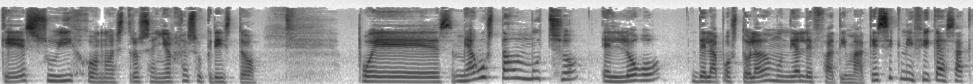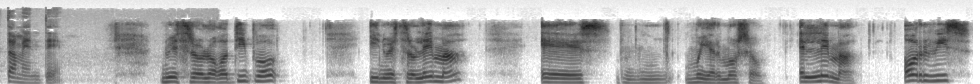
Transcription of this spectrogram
que es su Hijo, nuestro Señor Jesucristo. Pues me ha gustado mucho el logo del Apostolado Mundial de Fátima. ¿Qué significa exactamente? Nuestro logotipo y nuestro lema es mm, muy hermoso el lema Orbis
